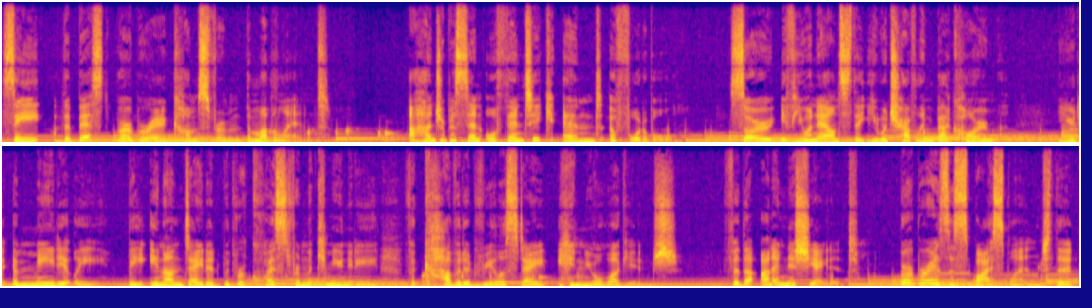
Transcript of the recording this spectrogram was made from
See, the best berbere comes from the motherland 100% authentic and affordable. So if you announced that you were travelling back home, you'd immediately be inundated with requests from the community for coveted real estate in your luggage. For the uninitiated, Berbere is a spice blend that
